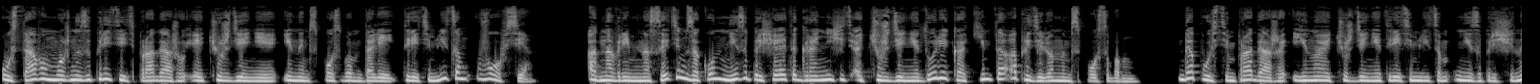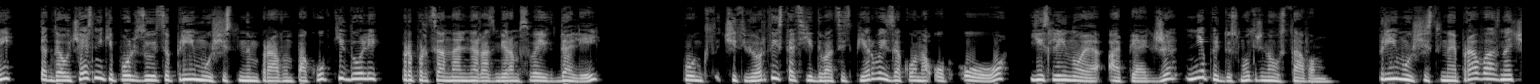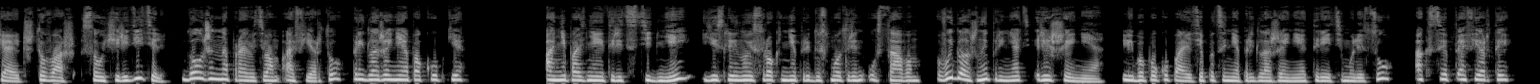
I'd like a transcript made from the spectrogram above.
Уставом можно запретить продажу и отчуждение иным способом долей третьим лицам вовсе. Одновременно с этим закон не запрещает ограничить отчуждение доли каким-то определенным способом. Допустим, продажа и иное отчуждение третьим лицам не запрещены, тогда участники пользуются преимущественным правом покупки доли пропорционально размерам своих долей, пункт 4 статьи 21 Закона об ООО, если иное, опять же, не предусмотрено уставом. Преимущественное право означает, что ваш соучредитель должен направить вам оферту, предложение о покупке, а не позднее 30 дней, если иной срок не предусмотрен уставом, вы должны принять решение. Либо покупаете по цене предложения третьему лицу, акцепт оферты,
